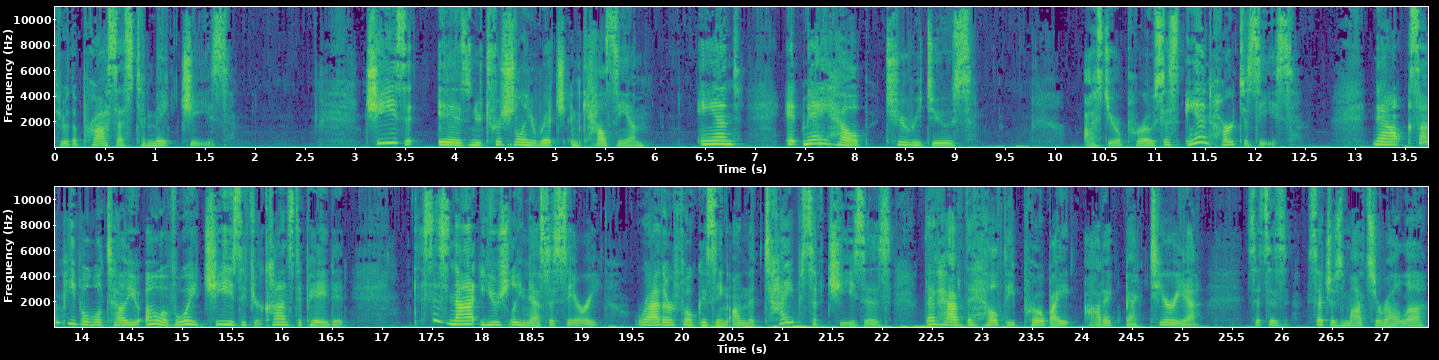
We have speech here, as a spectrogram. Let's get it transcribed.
through the process to make cheese. Cheese is nutritionally rich in calcium, and it may help to reduce osteoporosis and heart disease. Now, some people will tell you, oh, avoid cheese if you're constipated. This is not usually necessary, rather, focusing on the types of cheeses that have the healthy probiotic bacteria, such as, such as mozzarella,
